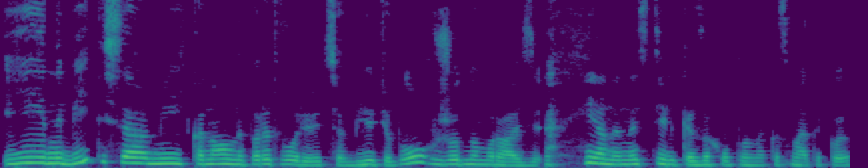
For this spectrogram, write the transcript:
І не бійтеся, мій канал не перетворюється в б'юті-блог в жодному разі. Я не настільки захоплена косметикою.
